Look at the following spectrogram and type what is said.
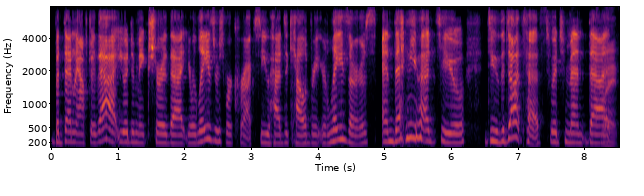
But then after that, you had to make sure that your lasers were correct. So you had to calibrate your lasers, and then you had to do the dot test, which meant that right.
